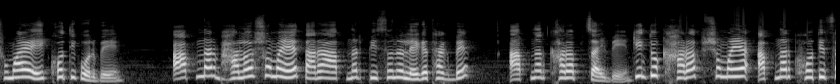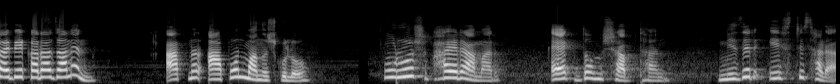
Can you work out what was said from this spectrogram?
সময়েই ক্ষতি করবে। আপনার ভালো সময়ে তারা আপনার পিছনে লেগে থাকবে, আপনার খারাপ চাইবে। কিন্তু খারাপ সময়ে আপনার ক্ষতি চাইবে কারা জানেন? আপনার আপন মানুষগুলো। পুরুষ ভাইয়েরা আমার, একদম সাবধান। নিজের স্ত্রী ছাড়া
